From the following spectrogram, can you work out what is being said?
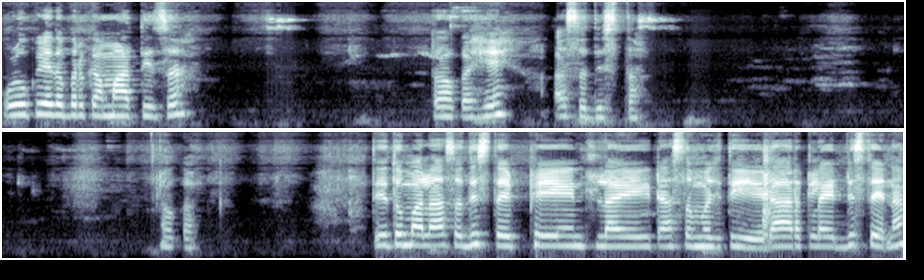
ओळख येतं बरं का मातीचं. तर हो का हे असं दिसतं. हो का? ते तुम्हाला असं दिसतंय फेंट लाइट असं म्हणजे ती डार्क लाइट दिसते ना?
